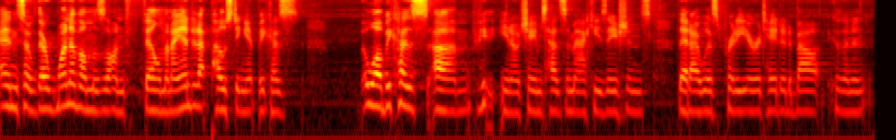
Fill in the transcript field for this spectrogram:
and so there one of them was on film, and I ended up posting it because well because um, you know James had some accusations that I was pretty irritated about because I didn't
